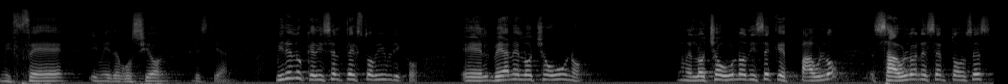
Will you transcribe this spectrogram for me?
mi fe y mi devoción cristiana. Miren lo que dice el texto bíblico. vean el 8.1. En el 8.1 dice que Pablo, Saulo en ese entonces,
